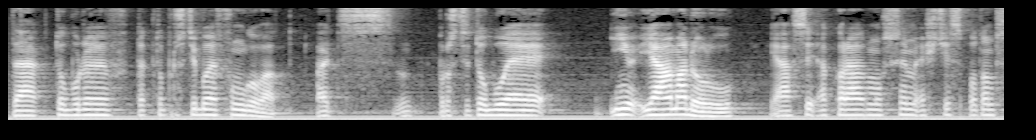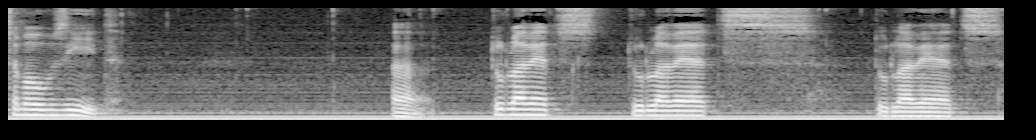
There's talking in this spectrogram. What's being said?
tak to bude, tak to prostě bude fungovat. Ať prostě to bude jáma dolů. Já si akorát musím ještě s potom sebou vzít uh, tuhle věc, tuhle věc, tuhle věc,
